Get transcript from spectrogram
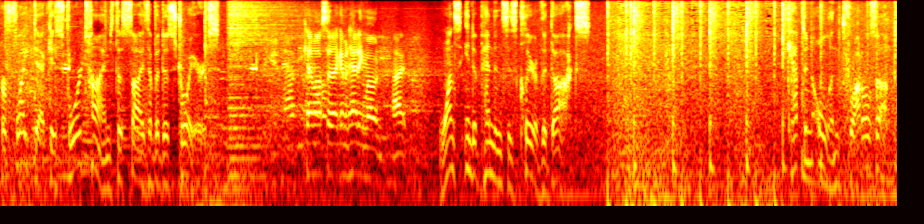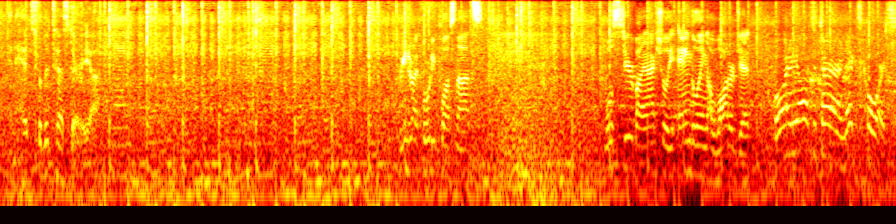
Her flight deck is four times the size of a destroyer's. Cam offset deck, I'm in heading mode. All right. Once Independence is clear of the docks, Captain Olin throttles up and heads for the test area. We can drive 40 plus knots. We'll steer by actually angling a water jet. 400 yards to turn. Next course.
